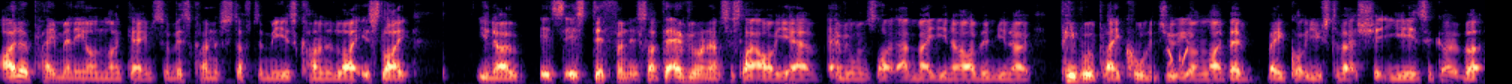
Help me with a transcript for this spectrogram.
I don't play many online games, so this kind of stuff to me is kind of like it's like you know, it's it's different. It's like for everyone else, it's like, oh yeah, everyone's like that, mate. You know, I've been, you know, people who play Call of Duty online, they they got used to that shit years ago. But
